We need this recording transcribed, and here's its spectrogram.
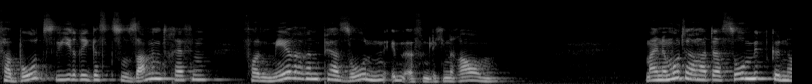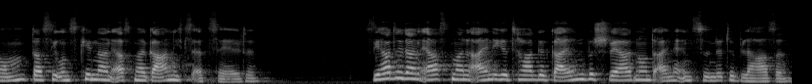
Verbotswidriges Zusammentreffen von mehreren Personen im öffentlichen Raum. Meine Mutter hat das so mitgenommen, dass sie uns Kindern erstmal gar nichts erzählte. Sie hatte dann erstmal einige Tage Gallenbeschwerden und eine entzündete Blase.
